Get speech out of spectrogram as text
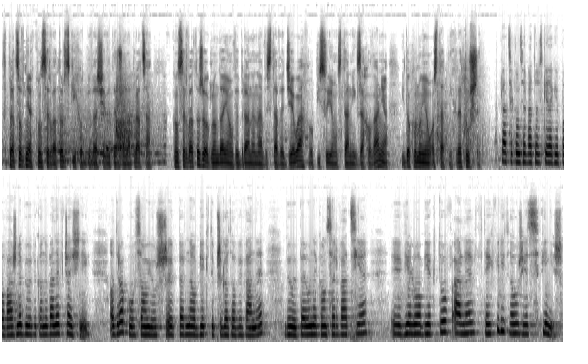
W pracowniach konserwatorskich odbywa się wytężona praca. Konserwatorzy oglądają wybrane na wystawę dzieła, opisują stan ich zachowania i dokonują ostatnich retuszy. Prace konserwatorskie takie poważne były wykonywane wcześniej. Od roku są już y, pewne obiekty przygotowywane, były pełne konserwacje y, wielu obiektów, ale w tej chwili to już jest finish.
